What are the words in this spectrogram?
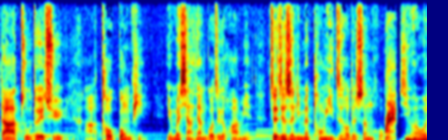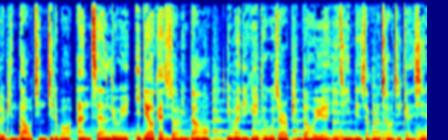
大家组队去啊偷贡品。有没有想象过这个画面？这就是你们同意之后的生活。喜欢我的频道，请记得帮我按赞、留言，一定要开启小铃铛哦。另外，你可以透过加入频道会员以及影片下方的超级感谢，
